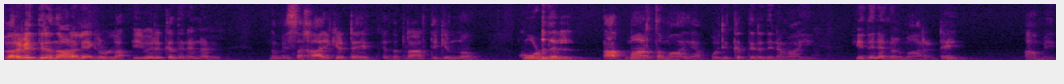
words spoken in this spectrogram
പിറവി തിരുനാളിലേക്കുള്ള ഈ ഒരുക്ക ദിനങ്ങൾ നമ്മെ സഹായിക്കട്ടെ എന്ന് പ്രാർത്ഥിക്കുന്നു. കൂടുതൽ ആത്മാർത്ഥമായ ഒരുക്കത്തിന്റെ ദിനമായി ഈ ദിനങ്ങൾ മാറട്ടെ. ആമേൻ.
